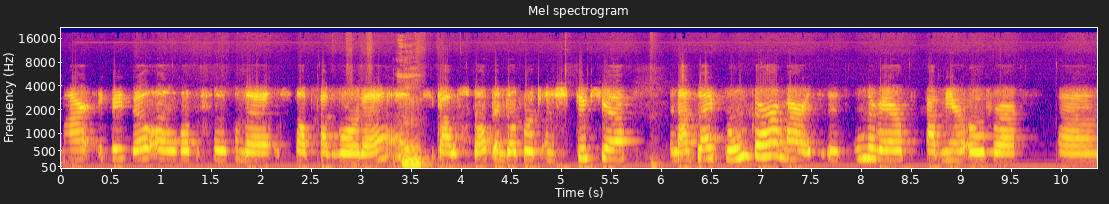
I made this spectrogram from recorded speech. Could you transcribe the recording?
Maar ik weet wel al wat de volgende stap gaat worden. Een muzikale stap. En dat wordt een stukje... Nou, het blijft donker, maar het, het onderwerp gaat meer over... ehm,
